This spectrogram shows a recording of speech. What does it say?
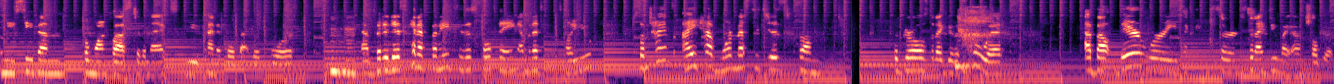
and you see them from one class to the next, you kind of build that rapport. Mm-hmm. Uh, but it is kind of funny through this whole thing. I'm going to tell you, sometimes I have more messages from the girls that I go to school with about their worries and concerns than I do my own children.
